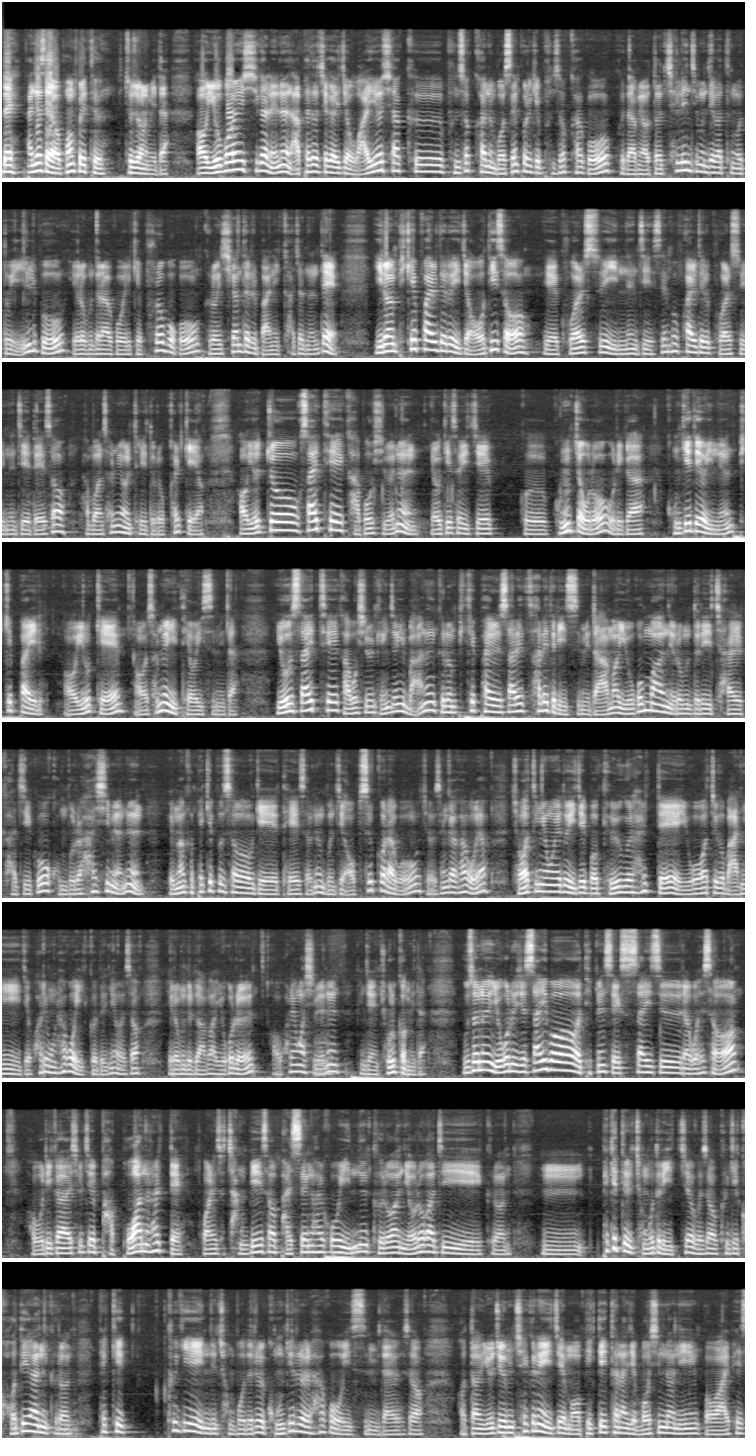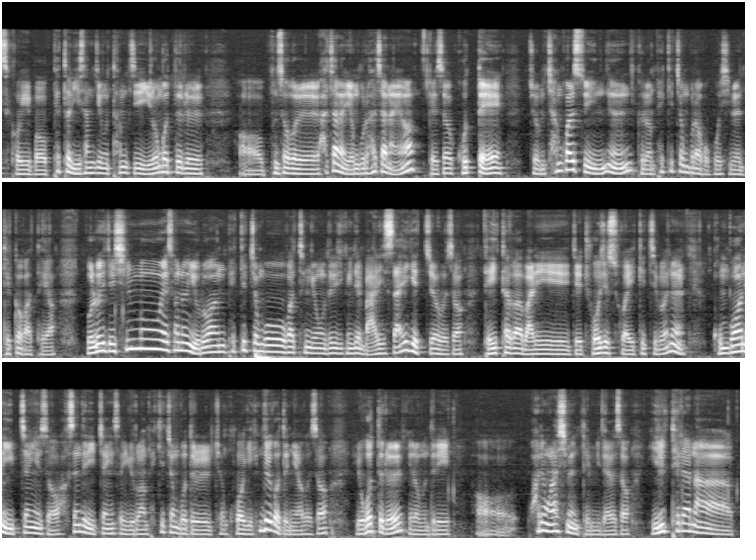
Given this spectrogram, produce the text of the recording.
네 안녕하세요. 보안프로젝트 조정원입니다. 어, 이번 시간에는 앞에서 제가 이제 Wireshark 분석하는 뭐 샘플 이렇게 분석하고 그 다음에 어떤 challenge 문제 같은 것도 일부 여러분들하고 이렇게 풀어보고 그런 시간들을 많이 가졌는데 이런 PCAP 파일들을 이제 어디서 예, 구할 수 있는지 샘플 파일들을 구할 수 있는지에 대해서 한번 설명을 드리도록 할게요. 어, 이쪽 사이트에 가보시면은 여기서 이제 그 공용적으로 우리가 공개되어 있는 피켓 파일 어, 이렇게 어, 설명이 되어 있습니다. 이 사이트에 가보시면 굉장히 많은 그런 피켓 파일 사례, 사례들이 있습니다. 아마 이것만 여러분들이 잘 가지고 공부를 하시면은 웬만큼 패킷 분석에 대해서는 문제 없을 거라고 저 생각하고요. 저 같은 경우에도 이제 뭐 교육을 할 때 이거 가지고 많이 이제 활용을 하고 있거든요. 그래서 여러분들도 아마 이거를 어, 활용하시면은 굉장히 좋을 겁니다. 우선은 요거는 이제 Cyber Defense Exercise라고 해서 어, 우리가 실제 보안을 할때 보안에서 장비에서 발생하고 있는 그러한 여러 가지 그런 음, 패킷들 정보들이 있죠. 그래서 그게 거대한 그런 패킷 크기에 있는 정보들을 공개를 하고 있습니다. 그래서 어떤 요즘 최근에 이제 뭐 빅데이터나 이제 machine learning 뭐 IPS 거의 뭐 패턴 이상징후 탐지 이런 것들을 어, 분석을 하잖아요 연구를 하잖아요. 그래서 그때 좀 참고할 수 있는 그런 패킷 정보라고 보시면 될 것 같아요. 물론 이제 실무에서는 이러한 패킷 정보 같은 경우들이 굉장히 많이 쌓이겠죠. 그래서 데이터가 많이 이제 주어질 수가 있겠지만은 공부하는 입장에서 학생들 입장에서 이러한 패킷 정보들을 좀 구하기 힘들거든요. 그래서 이것들을 여러분들이 어, 활용을 하시면 됩니다. 그래서 1테라나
